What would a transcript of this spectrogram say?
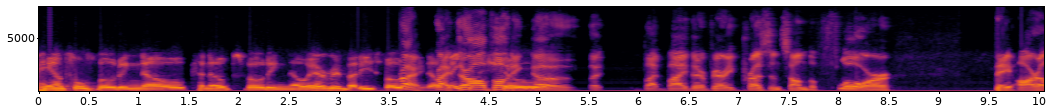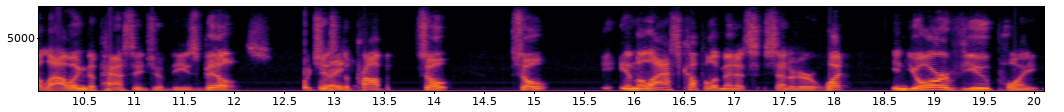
Hansell's voting no, Knopp's voting no, everybody's voting right, no. Right, They're all voting no, but but by their very presence on the floor, they are allowing the passage of these bills, which is right. the problem. So so, in the last couple of minutes, Senator, what, in your viewpoint,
